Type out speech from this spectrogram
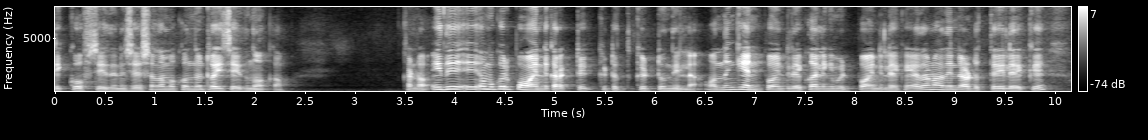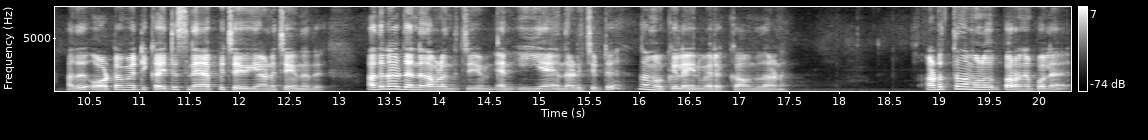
ടിക്ക് ഓഫ് ചെയ്തതിന് ശേഷം നമുക്കൊന്ന് ട്രൈ ചെയ്ത് നോക്കാം. കണ്ടോ? ഇത് നമുക്കൊരു പോയിന്റ് കറക്റ്റ് കിട്ടു കിട്ടുന്നില്ല. ഒന്നെങ്കിൽ എൻ പോയിന്റിലേക്കോ അല്ലെങ്കിൽ മിഡ് പോയിന്റിലേക്കോ ഏതാണോ അതിന്റെ അടുത്തയിലേക്ക് അത് ഓട്ടോമാറ്റിക്കായിട്ട് സ്നാപ്പ് ചെയ്യുകയാണ് ചെയ്യുന്നത്. അതിനാൽ തന്നെ നമ്മൾ എന്ത് ചെയ്യും? എൻ ഇ എ എന്നടിച്ചിട്ട് നമുക്ക് ലൈൻ വരക്കാവുന്നതാണ്. അടുത്ത നമ്മൾ പറഞ്ഞ പോലെ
